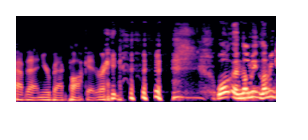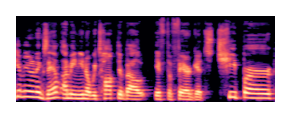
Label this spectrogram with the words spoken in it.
have that in your back pocket, right? well, and let me let me give you an example. I mean, you know, we talked about if the fare gets cheaper,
